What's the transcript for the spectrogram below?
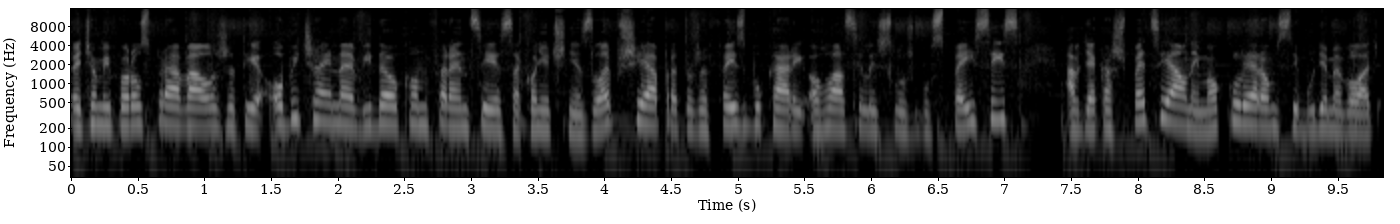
Peťo mi porozprával, že tie obyčajné videokonferencie sa konečne zlepšia, pretože facebookári ohlásili službu Spaces a vďaka špeciálnym okuliarom si budeme volať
